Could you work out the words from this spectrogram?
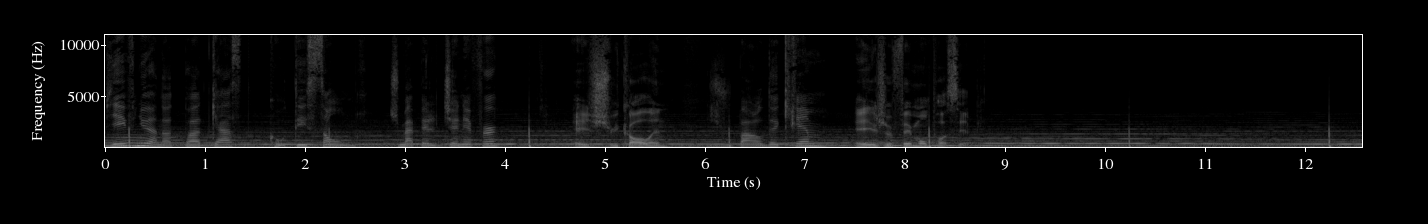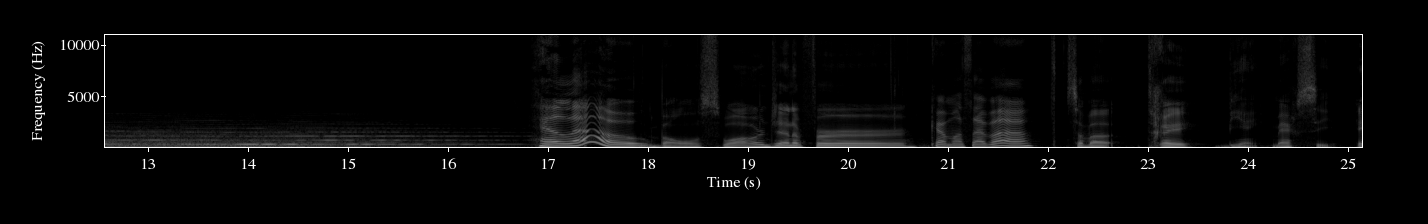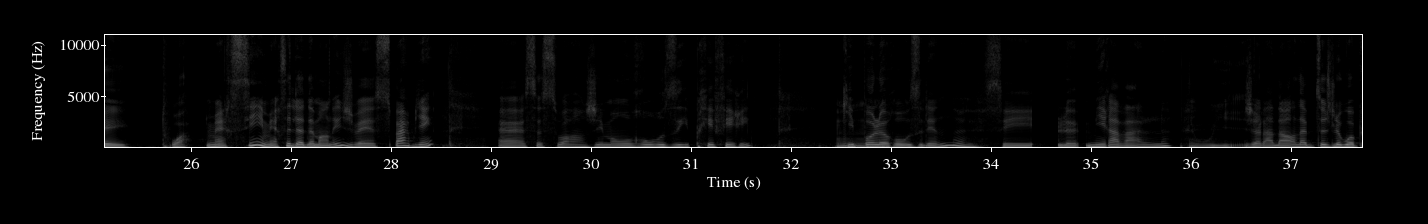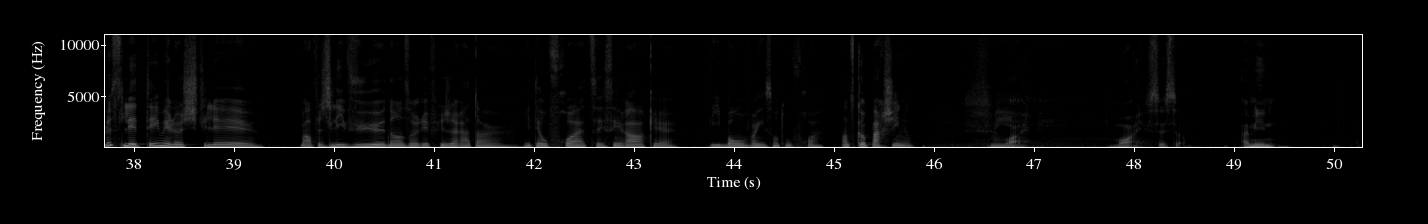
Bienvenue à notre podcast Côté sombre. Je m'appelle Jennifer. Et je suis Colin. Je vous parle de crime. Et je fais mon possible. Hello! Bonsoir, Jennifer. Comment ça va? Ça va très bien, merci. Et toi? Merci, merci de le demander. Je vais super bien. Euh, ce soir, j'ai mon rosé préféré, qui n'est pas Mm. le Roseline, c'est le Miraval. Oui. Je l'adore. D'habitude, je le vois plus l'été, mais là, je filais. ben, en fait, je l'ai vu euh, dans un réfrigérateur. Il était au froid. Tu sais, c'est rare que les bons vins sont au froid. En tout cas, par chez nous. Mais, Ouais. Ouais, c'est ça. I mean,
